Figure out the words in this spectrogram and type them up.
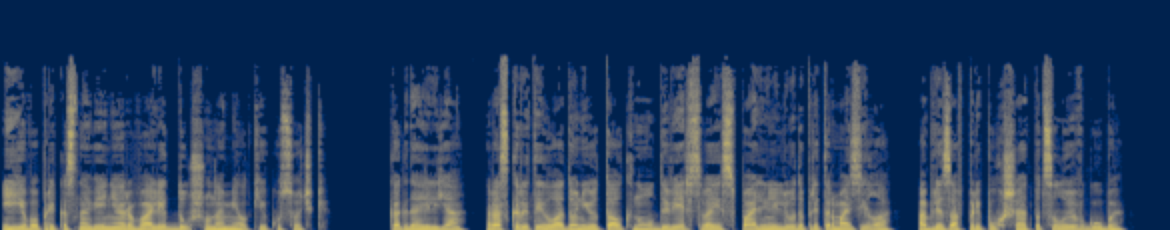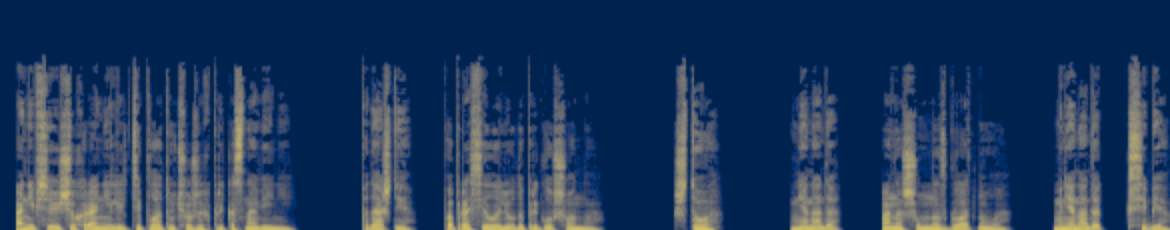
и его прикосновения рвали душу на мелкие кусочки. Когда Илья, раскрытой ладонью, толкнул дверь своей спальни, Люда притормозила, облизав припухшие от поцелуев губы. Они все еще хранили теплоту чужих прикосновений. «Подожди», — попросила Люда приглушенно. «Что?» «Мне надо...» Она шумно сглотнула. «Мне надо к себе».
